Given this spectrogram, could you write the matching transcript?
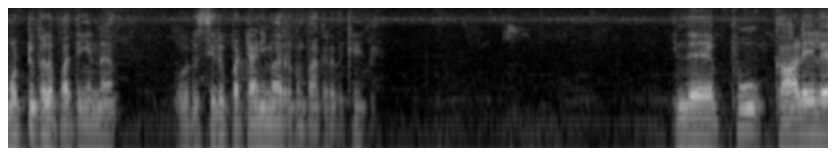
மொட்டுக்களை பார்த்தீங்கன்னா ஒரு சிறு பட்டாணி மாதிரி இருக்கும் பார்க்குறதுக்கு. இந்த பூ காலையில்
